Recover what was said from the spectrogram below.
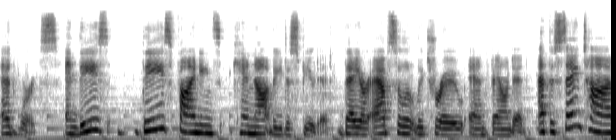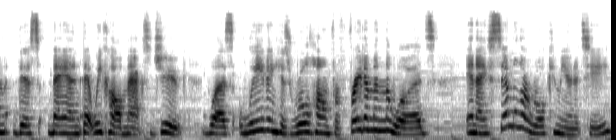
Edwards. And these these findings cannot be disputed. They are absolutely true and founded. At the same time, this man that we call Max Juke was leaving his rural home for freedom in the woods in a similar rural community,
